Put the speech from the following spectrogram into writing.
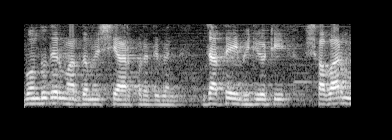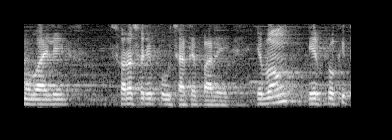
বন্ধুদের মাধ্যমে শেয়ার করে দেবেন যাতে এই ভিডিওটি সবার মোবাইলে সরাসরি পৌঁছাতে পারে এবং এর প্রকৃত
